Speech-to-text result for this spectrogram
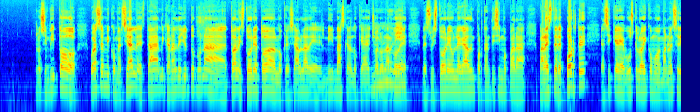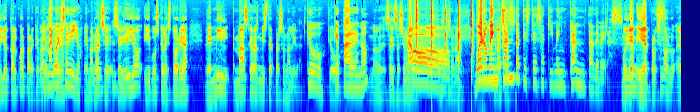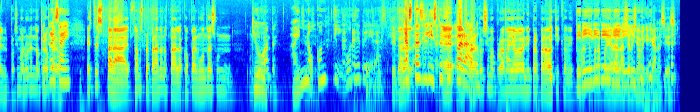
los invito, voy a hacer mi comercial, está en mi canal de YouTube una toda la historia, todo lo que se habla de Mil Máscaras, lo que ha hecho a lo largo de, su historia, un legado importantísimo para, para este deporte, así que búsquelo ahí como Emanuel Cedillo tal cual para que vea la historia. Cedillo. Emanuel Cedillo y busque la historia de Mil Máscaras, Mister Personalidad. ¿Qué hubo? ¿Qué, padre, ¿no? Sensacional. sensacional. Bueno, me encanta que estés aquí, me encanta de veras. Muy bien, y el próximo el próximo lunes no creo, pero ahí? este es para estamos preparándonos para la Copa del Mundo es un, un turbante. Ay, no, contigo, de veras. ya estás listo y preparado. para el próximo programa ya voy a venir preparado aquí con mi turbante para apoyar a la selección mexicana. Sí, es.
